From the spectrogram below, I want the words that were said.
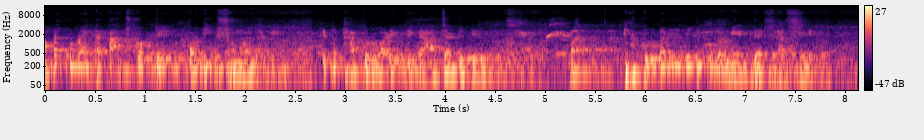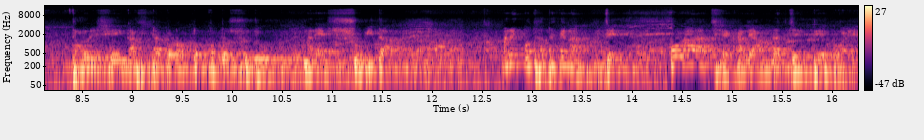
আমরা কোনো একটা কাজ করতে অনেক সময় লাগে, কিন্তু ঠাকুর বাড়ি থেকে আচার্যদের বা ঠাকুর বাড়ির যদি কোনো নির্দেশ আসে, তাহলে সেই কাজটা করা তো কত সুযোগ মানে সুবিধা। মানে কথা থাকে না যে করা আছে, খালি আমরা যেতে হয়।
